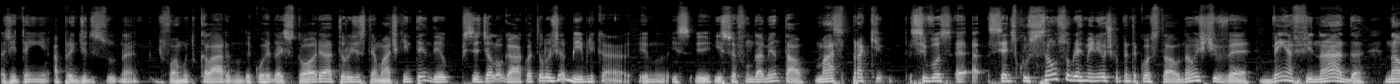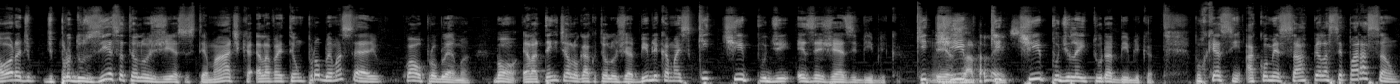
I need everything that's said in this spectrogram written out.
A gente tem aprendido isso né, de forma muito clara no decorrer da história. A teologia sistemática entendeu que precisa dialogar com a teologia bíblica. Eu Isso, isso é fundamental. Mas para que. Se, você, é, se a discussão sobre a hermenêutica pentecostal não estiver bem afinada, na hora de, de produzir essa teologia sistemática, ela vai ter um problema sério. Qual o problema? Bom, ela tem que dialogar com a teologia bíblica, mas que tipo de exegese bíblica? Que tipo, que tipo de leitura bíblica? Porque assim, a começar pela separação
